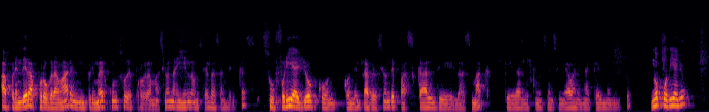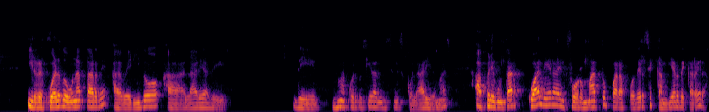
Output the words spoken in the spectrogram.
aprender a programar en mi primer curso de programación ahí en la Universidad de las Américas. Sufría yo con, con la versión de Pascal de las Mac, que era lo que nos enseñaban en aquel momento. No podía yo. Y recuerdo una tarde haber ido al área de, de no me acuerdo si era admisión escolar y demás, a preguntar cuál era el formato para poderse cambiar de carrera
